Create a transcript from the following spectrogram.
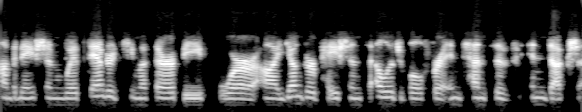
combination with standard chemotherapy for uh, younger patients eligible for intensive induction.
